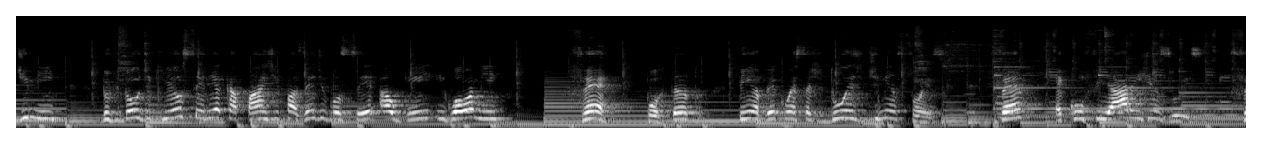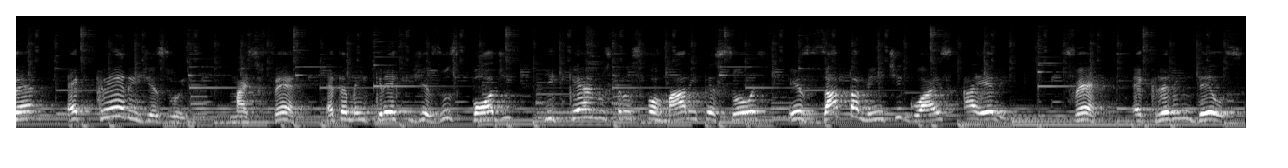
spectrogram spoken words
de mim. Duvidou de que eu seria capaz de fazer de você alguém igual a mim. Fé, portanto, tem a ver com essas duas dimensões. Fé é confiar em Jesus. Fé é crer em Jesus. Mas fé é também crer que Jesus pode e quer nos transformar em pessoas exatamente iguais a Ele. Fé é crer em Deus.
